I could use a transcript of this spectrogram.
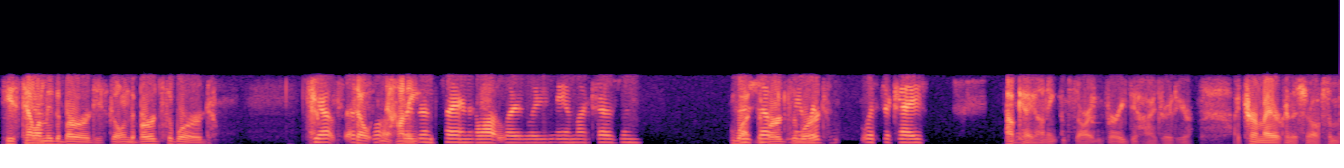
He's telling Yeah. me the bird. He's going. The bird's the word. Yep. That's So, what honey- we've been saying a lot lately. Me and my cousin. What? The bird's the word. With, with the case. Okay, Yeah. honey. I'm sorry. I'm very dehydrated here. I turned my air conditioner off, so I'm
